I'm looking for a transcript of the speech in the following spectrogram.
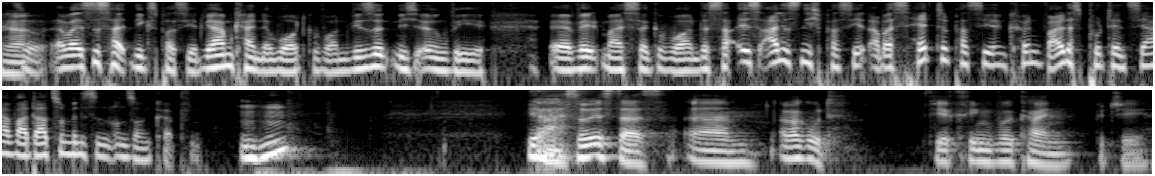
Ja. So, aber es ist halt nichts passiert. Wir haben keinen Award gewonnen. Wir sind nicht irgendwie äh, Weltmeister geworden. Das ist alles nicht passiert, aber es hätte passieren können, weil das Potenzial war da zumindest in unseren Köpfen. Mhm. Ja, so ist das. Ähm, aber gut, wir kriegen wohl kein Budget.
